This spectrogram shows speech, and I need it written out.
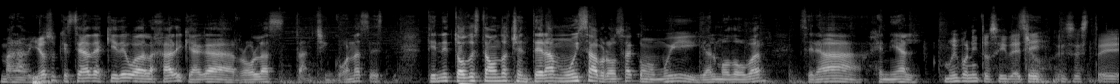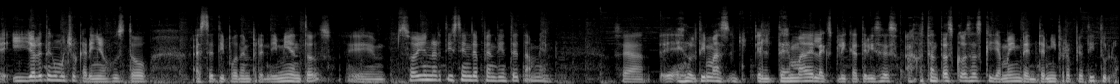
maravilloso que sea de aquí de Guadalajara y que haga rolas tan chingonas. Es- tiene toda esta onda ochentera muy sabrosa, como muy Almodóvar. Será genial. Muy bonito, sí, de hecho. Sí. Es este, y yo le tengo mucho cariño justo a este tipo de emprendimientos. Eh, soy un artista independiente también. O sea, en últimas, el tema de la explicatriz es hago tantas cosas que ya me inventé mi propio título.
